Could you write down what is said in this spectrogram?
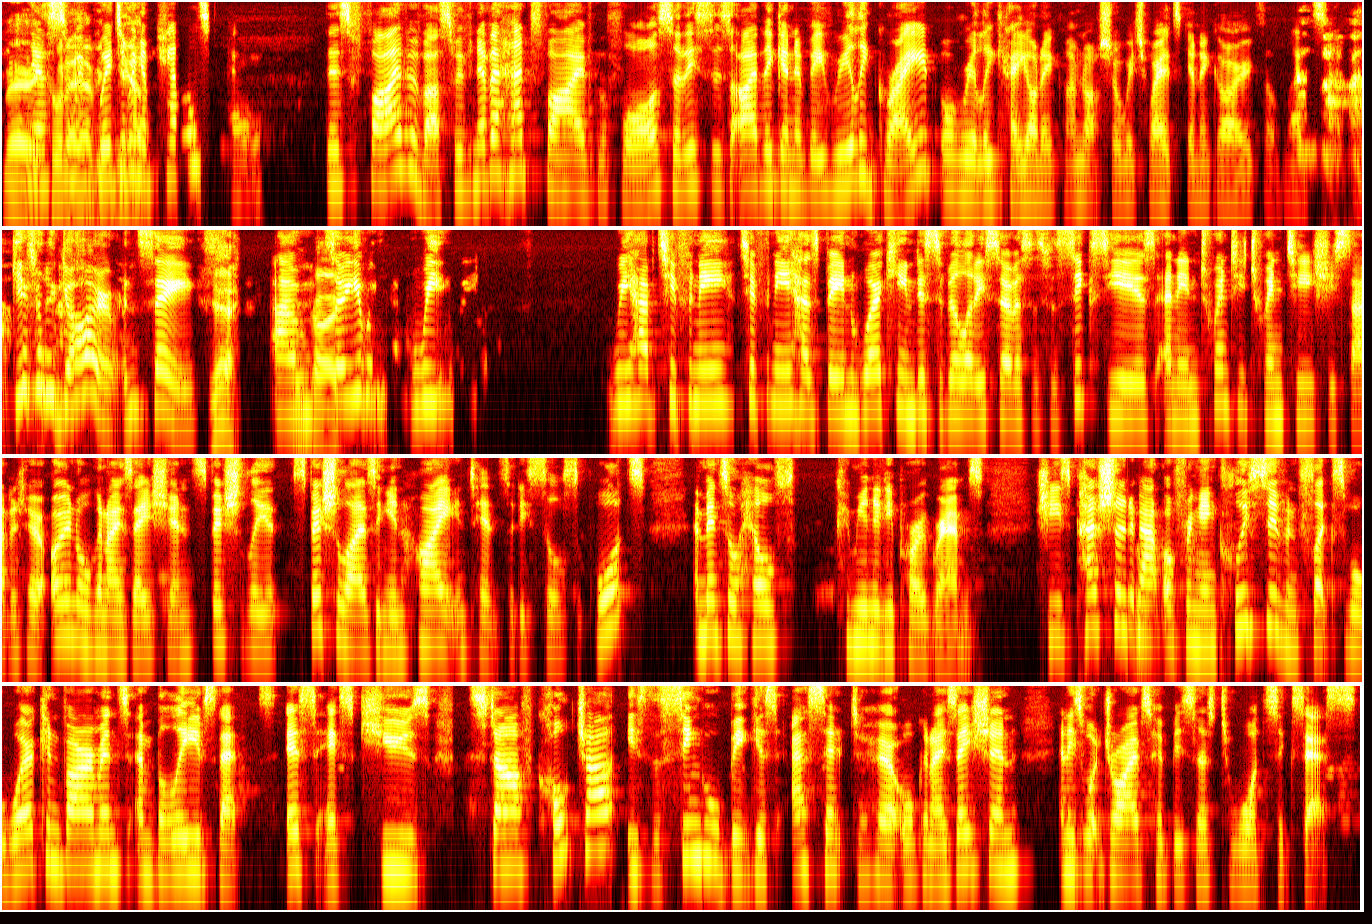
Very yes, cool to we're, have we're doing here. a panel today. There's five of us. We've never had five before, so this is either going to be really great or really chaotic. I'm not sure which way it's going to go. So let's give it a go and see. Yeah. Um, we'll so yeah, we, we we have Tiffany. Tiffany has been working in disability services for six years, and in 2020, she started her own organisation, specially specialising in high intensity SIL supports and mental health community programs. She's passionate about offering inclusive and flexible work environments and believes that SSQ's staff culture is the single biggest asset to her organisation and is what drives her business towards success.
